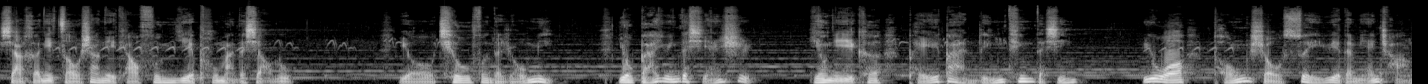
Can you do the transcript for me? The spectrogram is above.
想和你走上那条枫叶铺满的小路。有秋风的柔密，有白云的闲适，有你一颗陪伴聆听的心，与我同守岁月的绵长，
